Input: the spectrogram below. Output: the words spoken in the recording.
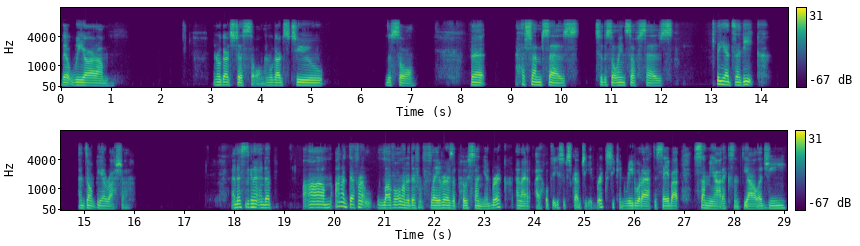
that we are um, in regards to the soul, in regards to the soul, that Hashem says to the soul, Ein Sof says, be a tzaddik and don't be a rasha. And this is going to end up um, on a different level, and a different flavor as a post on Yidbrick. And I, I hope that you subscribe to Yidbrick so you can read what I have to say about semiotics and theology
